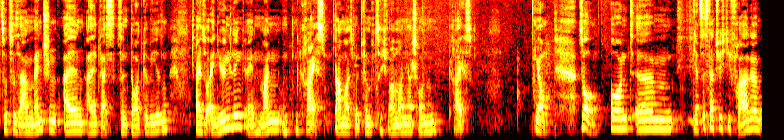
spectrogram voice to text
sozusagen Menschen allen Alters sind dort gewesen. Also ein Jüngling, ein Mann und ein Kreis. Damals mit 50 war man ja schon ein Kreis. Ja, so, und ähm, jetzt ist natürlich die Frage,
